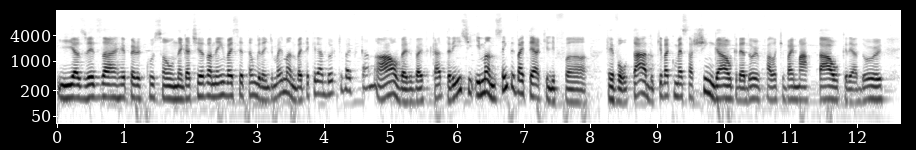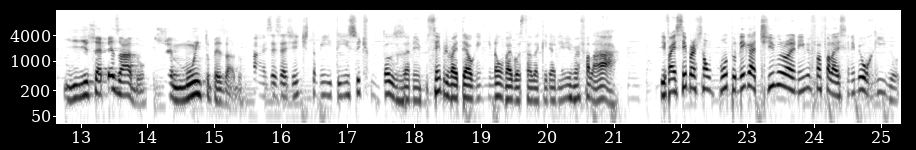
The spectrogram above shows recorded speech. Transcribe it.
E às vezes a repercussão negativa nem vai ser tão grande. Mas, mano, vai ter criador que vai ficar mal, velho, vai ficar triste. E, mano, sempre vai ter aquele fã revoltado que vai começar a xingar o criador, fala que vai matar o criador. E isso é pesado. Isso é muito pesado. Ah, Mas a gente também tem isso tipo, em todos os animes. Sempre vai ter alguém que não vai gostar daquele anime e vai falar, ah. E vai sempre achar um ponto negativo no anime e falar, esse anime é horrível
